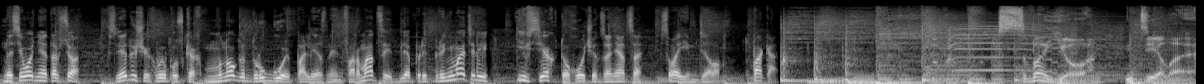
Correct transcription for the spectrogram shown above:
На сегодня это все. В следующих выпусках много другой полезной информации для предпринимателей и всех, кто хочет заняться своим делом. Пока. Свое дело.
